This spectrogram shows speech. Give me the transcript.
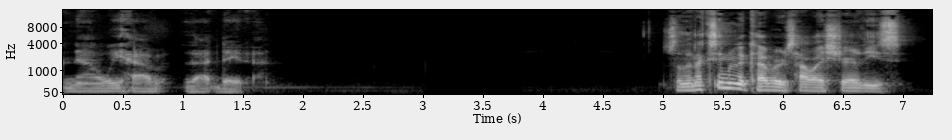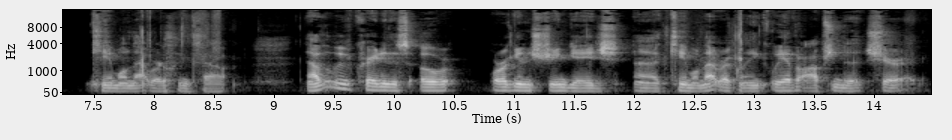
now we have that data. So the next thing I'm going to cover is how I share these KML network links out. Now that we've created this Oregon Stream Gauge uh, network link, we have an option to share it.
